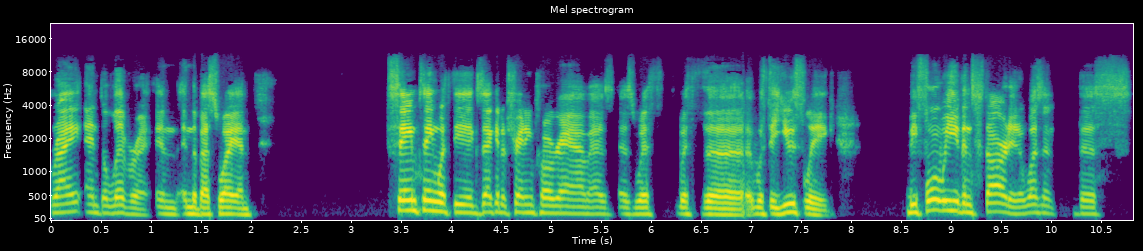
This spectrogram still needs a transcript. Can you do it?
right? And deliver it in, in the best way. And same thing with the executive training program as as with with the with the youth league. Before we even started it wasn't this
